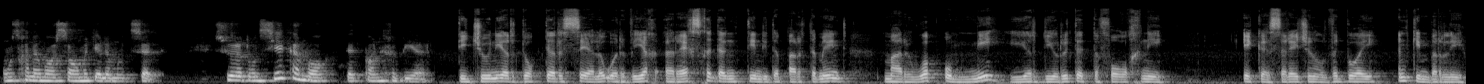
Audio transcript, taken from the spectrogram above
Ons gaan nou maar saam met julle moet sit sodat ons seker maak dit kan gebeur. Die junior dokter sê hulle oorweeg 'n regsgeding teen die departement, maar hoop om nie hierdie roete te volg nie. Ek is Reginald Witboy in Kimberley.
